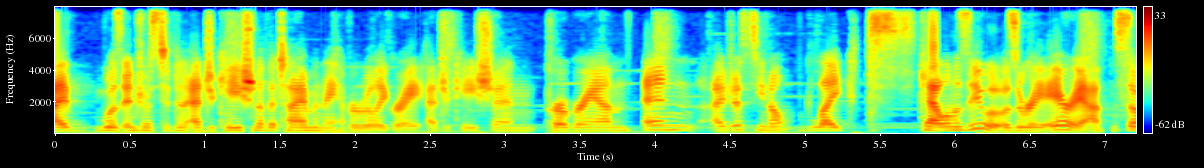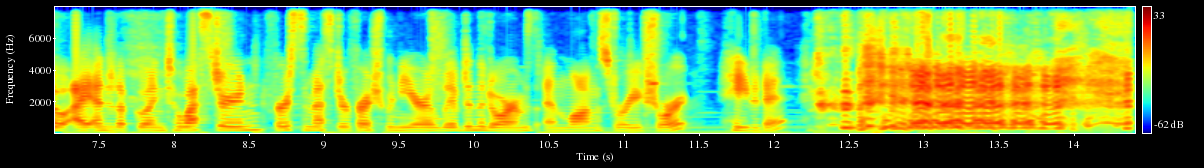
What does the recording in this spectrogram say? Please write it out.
I was interested in education at the time, and they have a really great education program. And I just, you know, liked Kalamazoo. It was a great area. So I ended up going to Western first semester freshman year, lived in the dorms, and long story short, hated it.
